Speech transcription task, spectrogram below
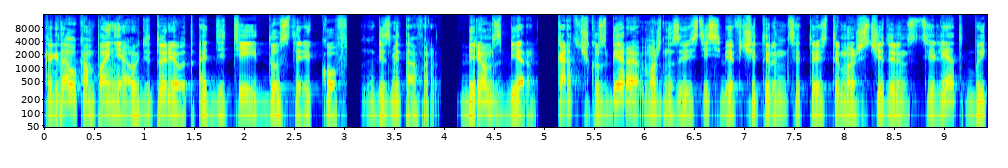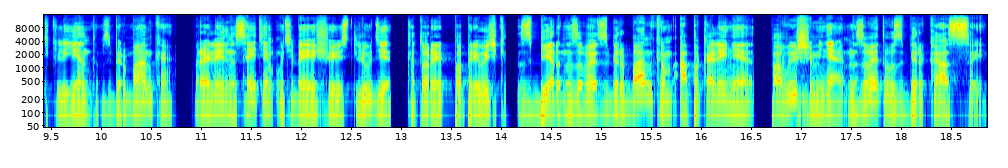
Когда у компании аудитория вот от детей до стариков, без метафор, берем Сбер. Карточку Сбера можно завести себе в 14. То есть ты можешь с 14 лет быть клиентом Сбербанка. Параллельно с этим у тебя еще есть люди, которые по привычке Сбер называют Сбербанком, а поколение повыше меня называет его Сберкассой.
